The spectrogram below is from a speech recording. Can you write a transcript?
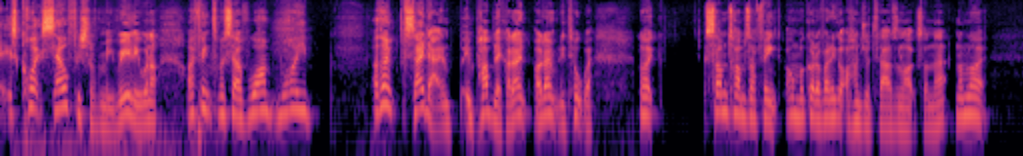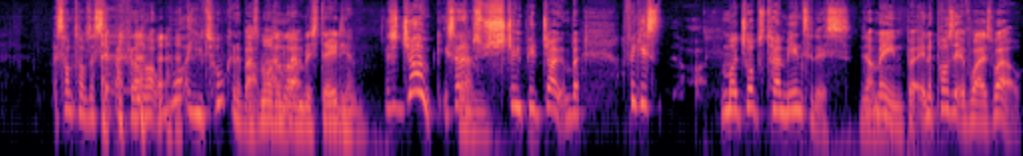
it's quite selfish of me, really. When I, I think to myself, why, why? I don't say that in, in public. I don't, I don't really talk about. Like sometimes I think, oh my god, I've only got hundred thousand likes on that, and I'm like. Sometimes I sit back and I'm like, "What are you talking about?" It's more man? than Like, Wembley Stadium. it's a joke. It's an absolute stupid joke. But I think it's my job's turned me into this. You know what I mean? But in a positive way as well.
